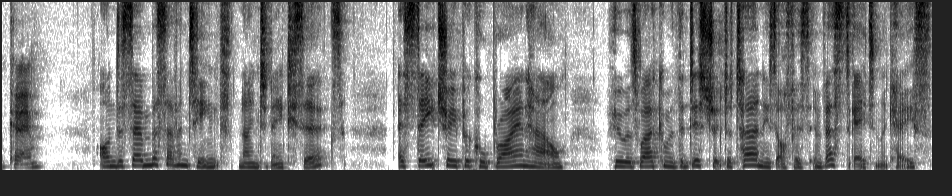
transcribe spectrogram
Okay. On December 17th, 1986, a state trooper called Brian Howe, who was working with the district attorney's office investigating the case,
